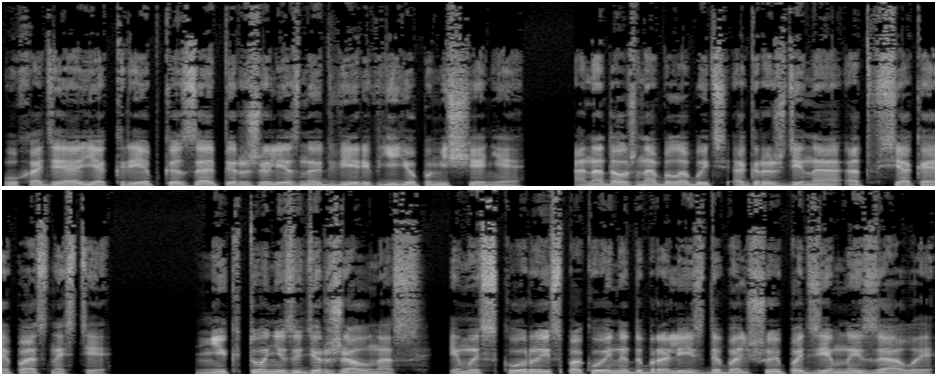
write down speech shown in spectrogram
Уходя, я крепко запер железную дверь в ее помещение. Она должна была быть ограждена от всякой опасности. Никто не задержал нас, и мы скоро и спокойно добрались до большой подземной залы,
